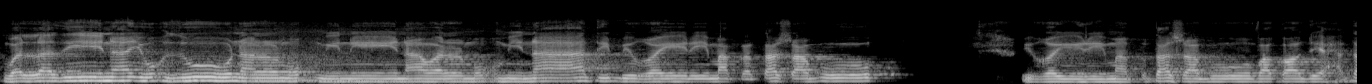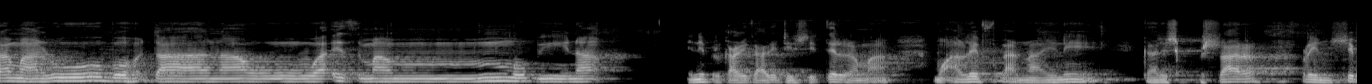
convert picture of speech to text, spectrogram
walladzina yu'dzunal mu'minina wal mu'minati bighairi maktasabu bighairi maktasabu faqad ihtamalu buhtana wa itsman mubina. Ini berkali-kali disitir sama mualif karena ini garis besar prinsip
